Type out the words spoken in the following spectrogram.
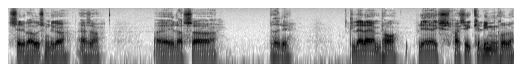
ser det bare ud, som det gør. Altså, og ellers så, hvad hedder det, glatter jeg mit hår, fordi jeg ikke, faktisk ikke kan lide mine krøller,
